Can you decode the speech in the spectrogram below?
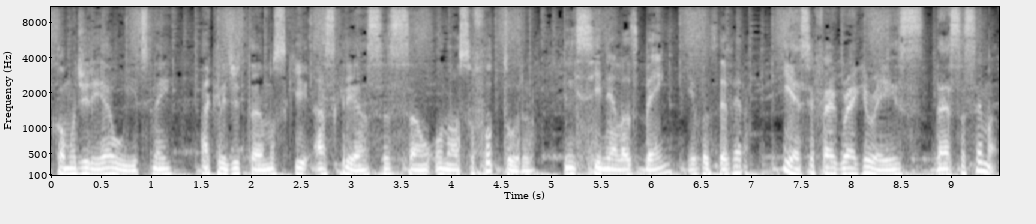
como diria Whitney, acreditamos que as crianças são o nosso futuro. Ensine elas bem e você verá. E esse foi o Greg Race dessa semana.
